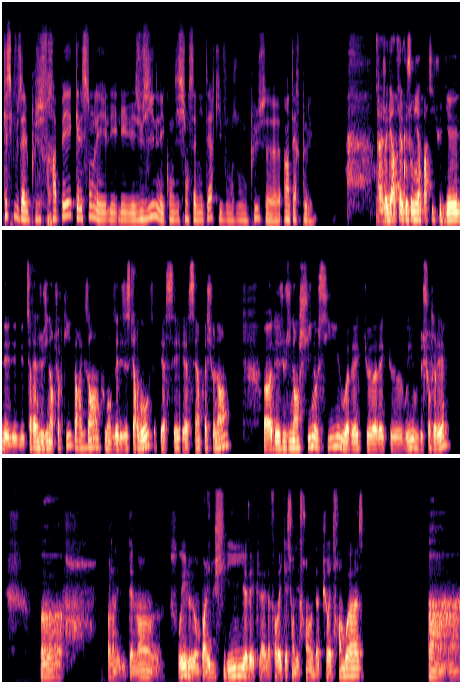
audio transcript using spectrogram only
Qu'est-ce qui vous a le plus frappé? Quelles sont les, usines, les conditions sanitaires qui vous ont le plus euh, interpellé? Ah, je garde quelques souvenirs particuliers de certaines usines en Turquie, par exemple, où on faisait des escargots, c'était assez, assez impressionnant. Euh, des usines en Chine aussi, ou avec, avec oui, ou de surgelés. Ah, j'en ai vu tellement. oui, on parlait du Chili avec la, fabrication de la purée de framboise. Ah,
